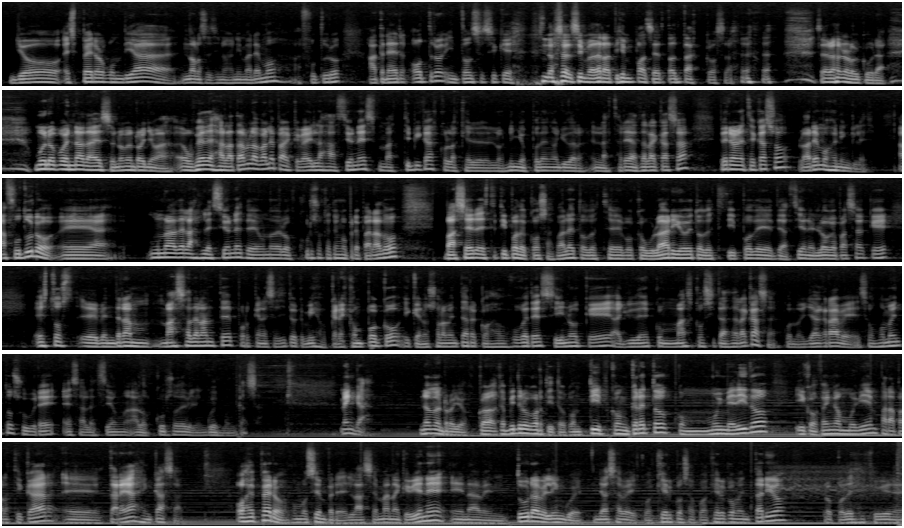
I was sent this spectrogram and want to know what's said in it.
Yo espero algún día, no lo sé si nos animaremos a futuro, a tener otro, entonces sí que no sé si me dará tiempo a hacer tantas cosas. Será una locura. Bueno, pues nada, eso, no me enrollo más. Os voy a dejar la tabla, ¿vale? Para que veáis las acciones más típicas con las que los niños pueden ayudar en las tareas de la casa, pero en este caso lo haremos en inglés. A futuro, eh, una de las lecciones de uno de los cursos que tengo preparado va a ser este tipo de cosas, ¿vale? Todo este vocabulario y todo este tipo de, de acciones. Lo que pasa que estos eh, vendrán más adelante porque necesito que mi hijo crezca un poco y que no solamente recoja juguetes, sino que ayude con más cositas de la casa. Cuando ya grabe esos momentos, subiré esa lección a los cursos de bilingüismo en casa. Venga, no me enrollo. Capítulo cortito, con tips concretos, con muy medido y que os vengan muy bien para practicar eh, tareas en casa. Os espero, como siempre, la semana que viene en Aventura Bilingüe. Ya sabéis, cualquier cosa, cualquier comentario, lo podéis escribir en,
